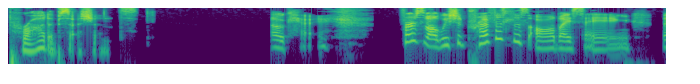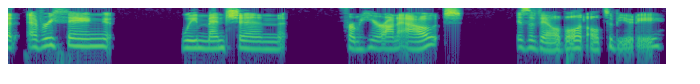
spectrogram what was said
prod obsessions? Okay. First of all, we should preface this all by saying that everything we mention from here on out is available at Ulta Beauty.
